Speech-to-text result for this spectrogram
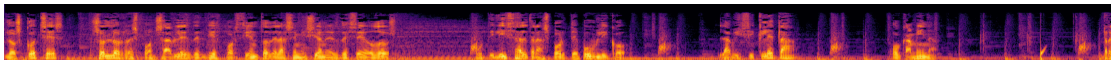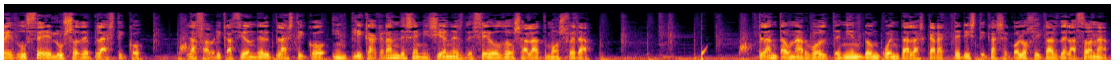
Los coches son los responsables del 10% de las emisiones de CO2. Utiliza el transporte público, la bicicleta o camina. Reduce el uso de plástico. La fabricación del plástico implica grandes emisiones de CO2 a la atmósfera. Planta un árbol teniendo en cuenta las características ecológicas de la zona.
